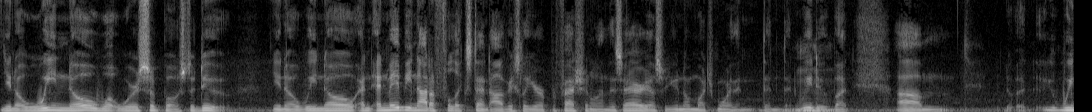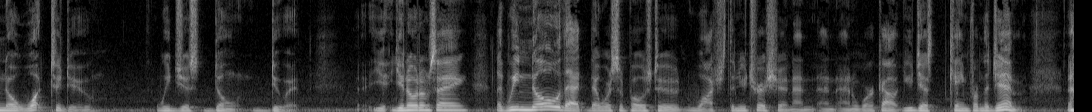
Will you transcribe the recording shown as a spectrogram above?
You know, we know what we're supposed to do. You know, we know, and, and maybe not a full extent. Obviously, you're a professional in this area, so you know much more than than, than we do. Mhm. But um, we know what to do. We just don't do it. You, you know what I'm saying? Like we know that that we're supposed to watch the nutrition and and, and work out. You just came from the gym.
